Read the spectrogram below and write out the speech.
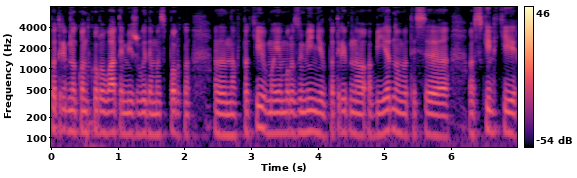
потрібно конкурувати між видами спорту. Навпаки, в моєму розумінні потрібно об'єднуватися, оскільки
